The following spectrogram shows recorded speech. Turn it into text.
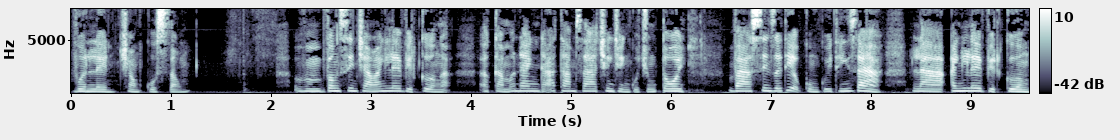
vươn lên trong cuộc sống. Vâng, xin chào anh Lê Việt Cường ạ. À, cảm ơn anh đã tham gia chương trình của chúng tôi. Và xin giới thiệu cùng quý thính giả là anh Lê Việt Cường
